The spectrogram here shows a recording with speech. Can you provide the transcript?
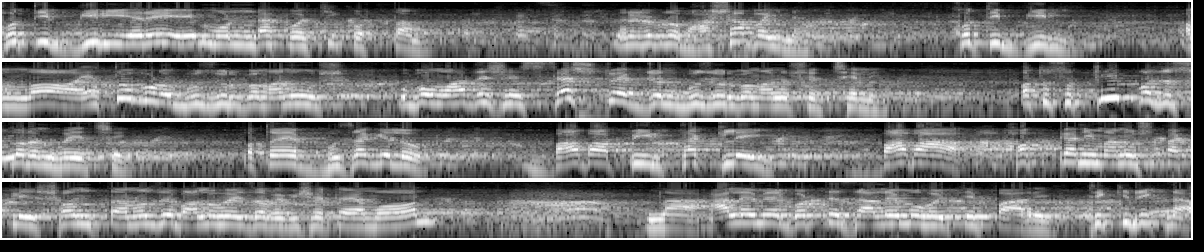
খতিবগিরি, এরে মনটা কয়, কী করতাম? মানে এটা কোনো ভাষা পাই না। খতিবগিরি। আল্লাহ, এত বড় বুজুর্গ মানুষ, উপমহাদেশের শ্রেষ্ঠ একজন বুজুর্গ মানুষের ছেলে। অথচ কী প্রজস্করণ হয়েছে? অতএব বোঝা গেল বাবা পীর থাকলেই, বাবা হক্কানি মানুষ থাকলে সন্তানও যে ভালো হয়ে যাবে বিষয়টা এমন না। আলেমের গর্তে জালেমও হইতে পারে, ঠিক ঠিক না?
